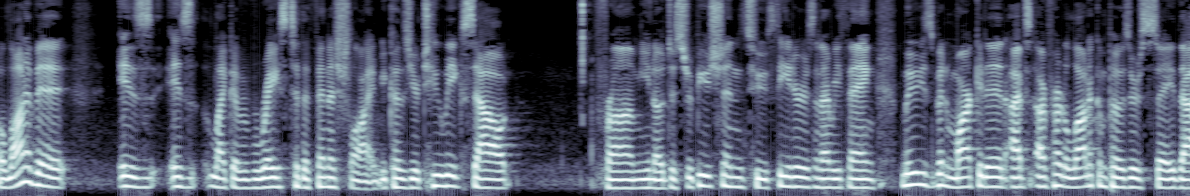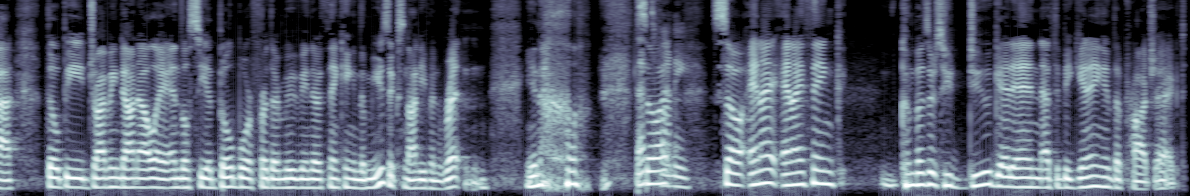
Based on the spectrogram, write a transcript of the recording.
a lot of it is is like a race to the finish line because you're two weeks out from you know distribution to theaters and everything. Movie's been marketed. I've I've heard a lot of composers say that they'll be driving down LA and they'll see a billboard for their movie and they're thinking the music's not even written. You know, That's so I- funny. so and I and I think composers who do get in at the beginning of the project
